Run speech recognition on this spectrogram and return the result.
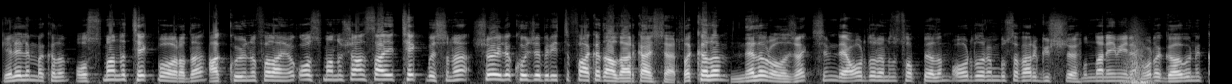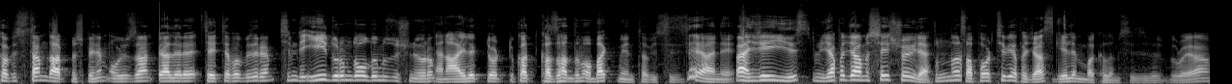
Gelelim bakalım. Osmanlı tek bu arada. Akkuyunu falan yok. Osmanlı şu an sadece tek başına şöyle koca bir ittifaka daldı arkadaşlar. Bakalım neler olacak. Şimdi ordularımızı toplayalım. Ordularım bu sefer güçlü. Bundan eminim. Bu arada governing kapasitem de artmış benim. O yüzden yerlere state yapabilirim. Şimdi iyi durumda olduğumuzu düşünüyorum. Yani aylık dörtlü kat kazandığıma bakmayın tabii siz de yani. Bence iyiyiz. Şimdi yapacağımız şey şöyle. Bunları supportive yapacağız. Gelin bakalım siz buraya.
